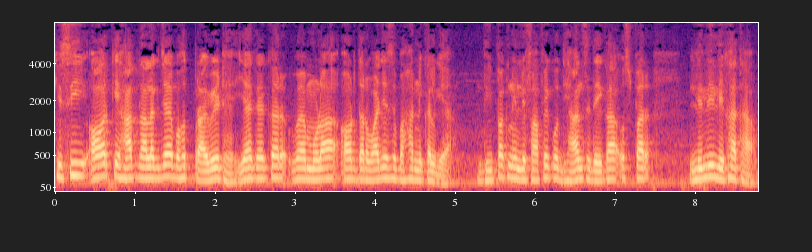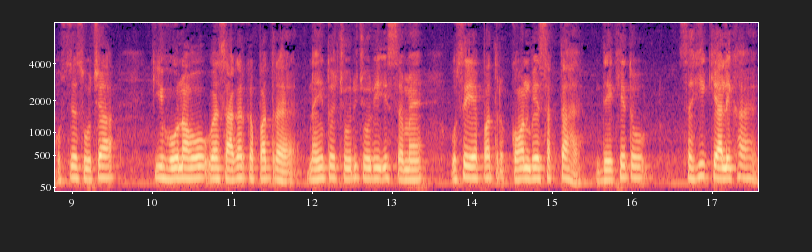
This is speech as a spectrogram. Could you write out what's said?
किसी और के हाथ ना लग जाए, बहुत प्राइवेट है। यह कहकर वह मुड़ा और दरवाजे से बाहर निकल गया। दीपक ने लिफाफे को ध्यान से देखा, उस पर लिली लिखा था। उसने सोचा कि हो ना हो, वह सागर का पत्र है, नहीं तो चोरी चोरी इस समय उसे यह पत्र कौन भेज सकता है? देखे तो सही क्या लिखा है?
